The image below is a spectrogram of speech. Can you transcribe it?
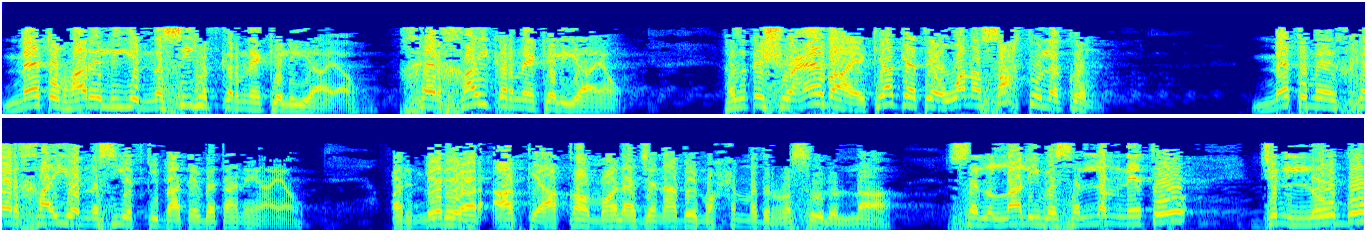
میں تمہارے لیے نصیحت کرنے کے لیے آیا ہوں۔ خیر خائی کرنے کے لیے آیا ہوں۔ حضرت شعیب آئے۔ کیا کہتے ہیں؟ ون سخت لکم میں تمہیں خیر خائی اور نصیحت کی باتیں بتانے آیا ہوں۔ اور میرے اور آپ کے آقا و مولا جناب محمد رسول اللہ صلی اللہ علیہ وسلم نے تو جن لوگوں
